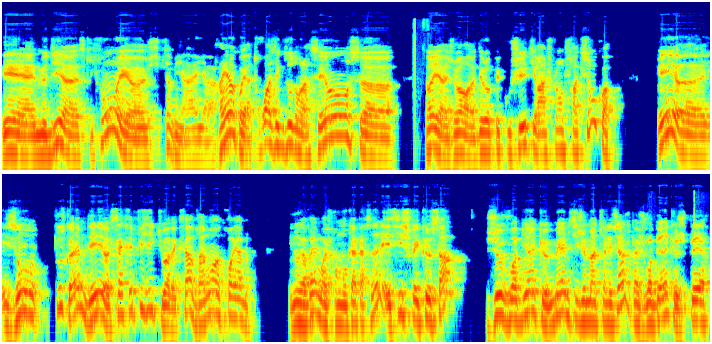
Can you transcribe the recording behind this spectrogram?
Et elle me dit euh, ce qu'ils font. Et euh, je dis putain, mais il y a, a, rien quoi. Il y a trois exos dans la séance. Euh, il y a genre développé couché, tirage planche, traction quoi. Et ils ont tous quand même des sacrés physiques, tu vois, avec ça, vraiment incroyable. Et donc après, moi, je prends mon cas personnel. Et si je fais que ça, je vois bien que même si je maintiens les charges, je vois bien que je perds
